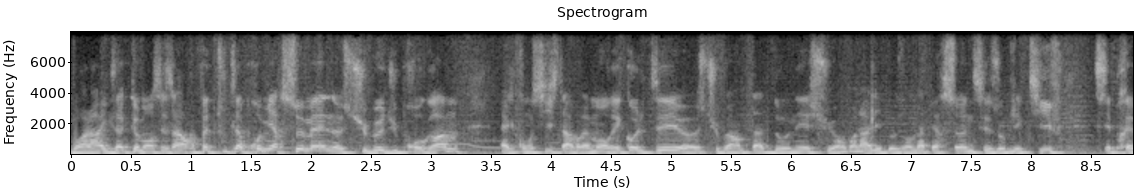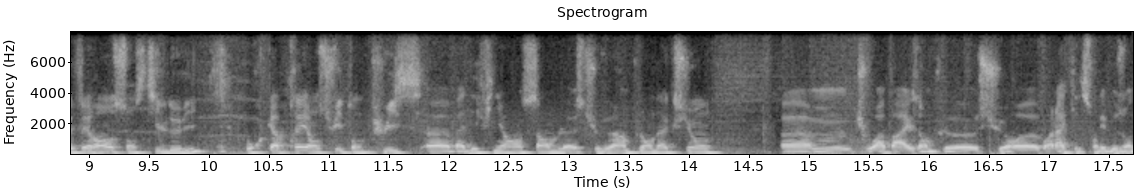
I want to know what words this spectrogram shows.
Voilà, exactement, c'est ça. En fait, toute la première semaine, si tu veux, du programme, elle consiste à vraiment récolter, euh, si tu veux, un tas de données sur voilà, les besoins de la personne, ses objectifs, ses préférences, son style de vie, pour qu'après, ensuite, on puisse euh, bah, définir ensemble, si tu veux, un plan d'action. Euh, tu vois, par exemple, sur voilà, quels sont les besoins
